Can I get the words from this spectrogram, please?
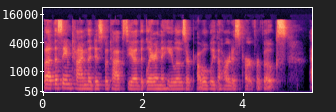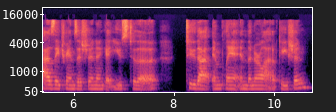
But at the same time, the dysphotopsia, the glare and the halos are probably the hardest part for folks as they transition and get used to the to that implant and the neural adaptation.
